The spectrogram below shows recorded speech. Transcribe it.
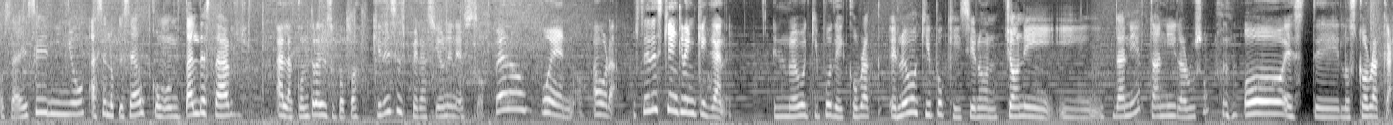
o sea, ese niño hace lo que sea como un tal de estar a la contra de su papá. Qué desesperación en esto. Pero bueno, ahora, ¿ustedes quién creen que gane? El nuevo equipo de Cobra, el nuevo equipo que hicieron Johnny y Daniel, Danny LaRusso, o este los Cobra Kai.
